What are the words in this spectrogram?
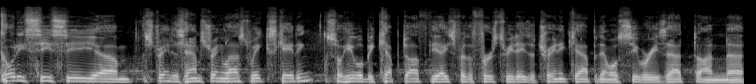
Cody Cece um, strained his hamstring last week skating, so he will be kept off the ice for the first three days of training camp, and then we'll see where he's at on. Uh,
